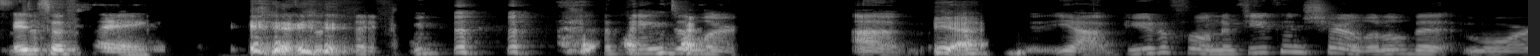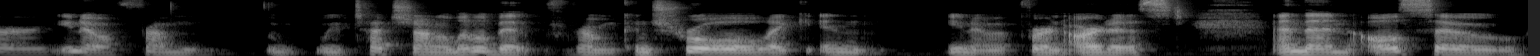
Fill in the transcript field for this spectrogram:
it's a thing. It's a thing, a thing to learn um, yeah. Yeah. Beautiful. And if you can share a little bit more, you know, from, we've touched on a little bit from control, like in, you know, for an artist. And then also,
